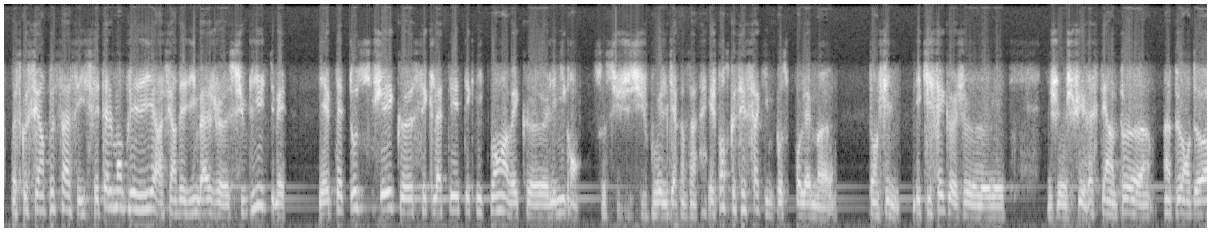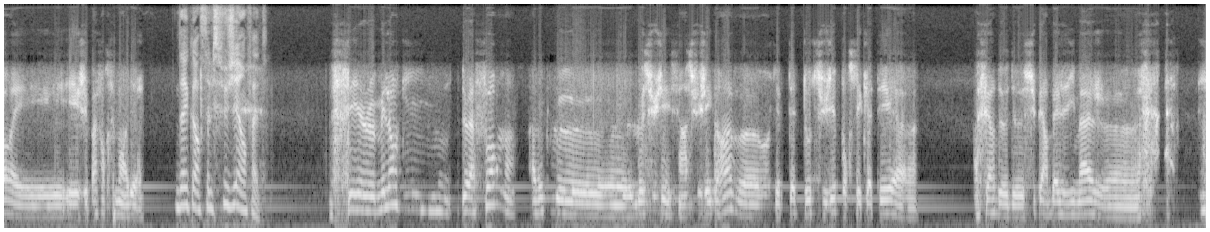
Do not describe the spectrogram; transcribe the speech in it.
Parce que c'est un peu ça, il se fait tellement plaisir à faire des images euh, sublimes, mais il y avait peut-être d'autres sujets que s'éclater techniquement avec euh, les migrants, si, si je pouvais le dire comme ça. Et je pense que c'est ça qui me pose problème euh, dans le film. Et qui fait que je, je, je suis resté un peu, un, peu en dehors et, et j'ai pas forcément adhéré. D'accord, c'est le sujet en fait. C'est le mélange de la forme avec le, le sujet. C'est un sujet grave. Il y a peut-être d'autres sujets pour s'éclater à, à faire de, de super belles images euh,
